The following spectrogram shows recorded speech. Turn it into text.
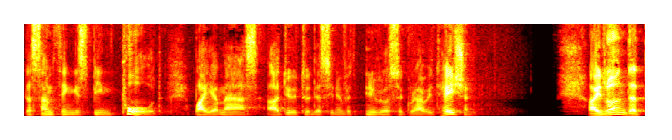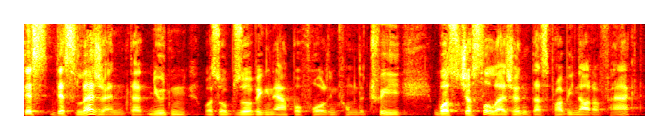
that something is being pulled by a mass uh, due to this universal gravitation. I learned that this, this legend that Newton was observing an apple falling from the tree was just a legend. That's probably not a fact.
